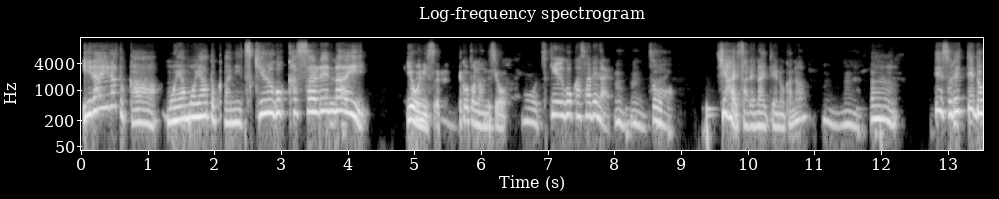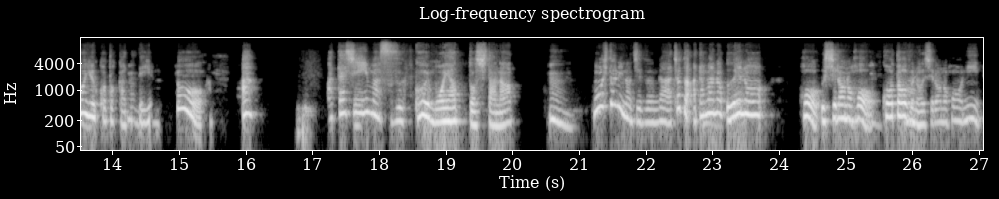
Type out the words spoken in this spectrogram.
イライラとか、もやもやとかに突き動かされないようにするってことなんですよ。もう突き動かされない。うんうん。そう。は支配されないっていうのかな。いうんうんうん。で、それってどういうことかっていうと、あ、私今すっごいもやっとしたな。うん。もう一人の自分がちょっと頭の上の方、後ろの方、後頭部の後ろの方に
